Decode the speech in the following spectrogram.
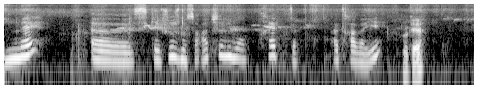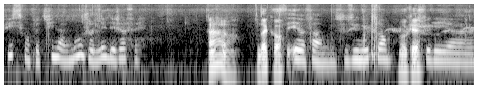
Mais euh, c'est quelque chose que je me sens absolument prête à travailler. Ok. Puisqu'en fait, finalement, je l'ai déjà fait. Ah, d'accord. Euh, enfin, sous une autre forme. Ok. Je fais euh,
